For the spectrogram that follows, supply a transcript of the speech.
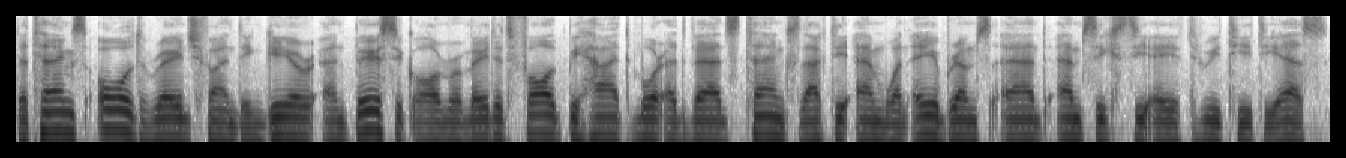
The tank's old range-finding gear and basic armor made it fall behind more advanced tanks like the M1 Abrams and M60A3 TTS.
